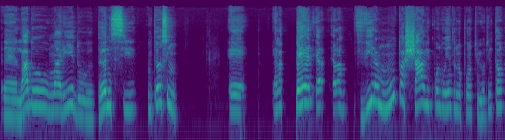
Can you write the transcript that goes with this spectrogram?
É, lado marido, dane-se. Então, assim, é, ela, per, ela, ela vira muito a chave quando entra no ponto e outro. Então,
